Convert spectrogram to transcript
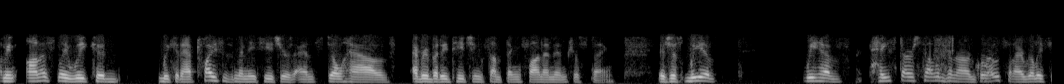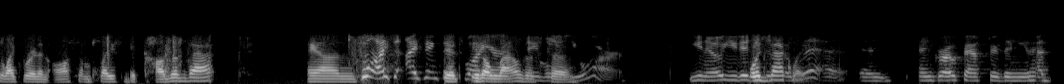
I mean honestly we could we could have twice as many teachers and still have everybody teaching something fun and interesting. It's just we have we have paced ourselves in our growth, and I really feel like we're in an awesome place because of that. And well, I, th- I think that's it, why it you're allows as stable us to, as you are. You know, you didn't well, exactly. and and grow faster than you had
